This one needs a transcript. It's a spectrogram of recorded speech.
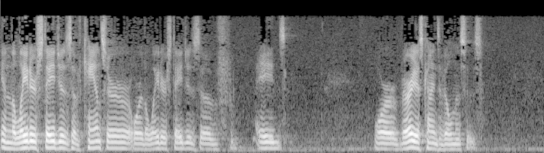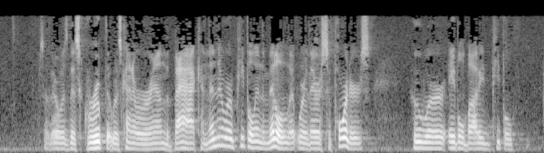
in the later stages of cancer or the later stages of AIDS or various kinds of illnesses. So there was this group that was kind of around the back, and then there were people in the middle that were their supporters who were able bodied people.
